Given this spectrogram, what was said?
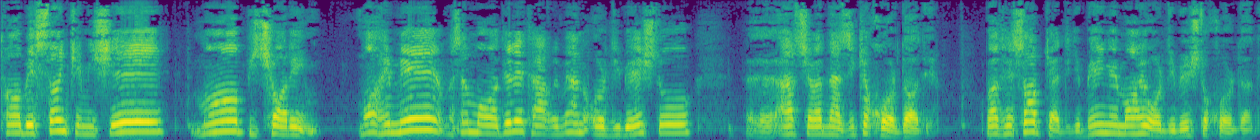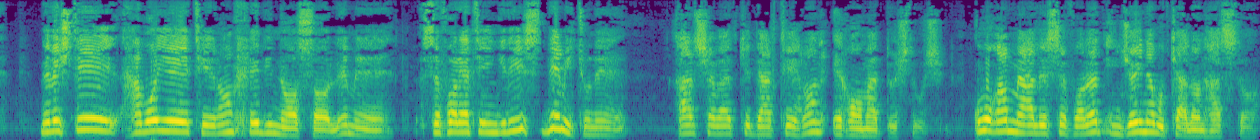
تابستان که میشه ما بیچاریم ماه مه مثلا معادل تقریبا اردیبهشت و عرض شود نزدیک خورداده باید حساب کرد دیگه بین ماه اردیبهشت و خورداده نوشته هوای تهران خیلی ناسالمه. سفارت انگلیس نمی‌تونه عرض شود که در تهران اقامت داشته باشه. اون موقع محل سفارت اینجایی نبود که الان هستا.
